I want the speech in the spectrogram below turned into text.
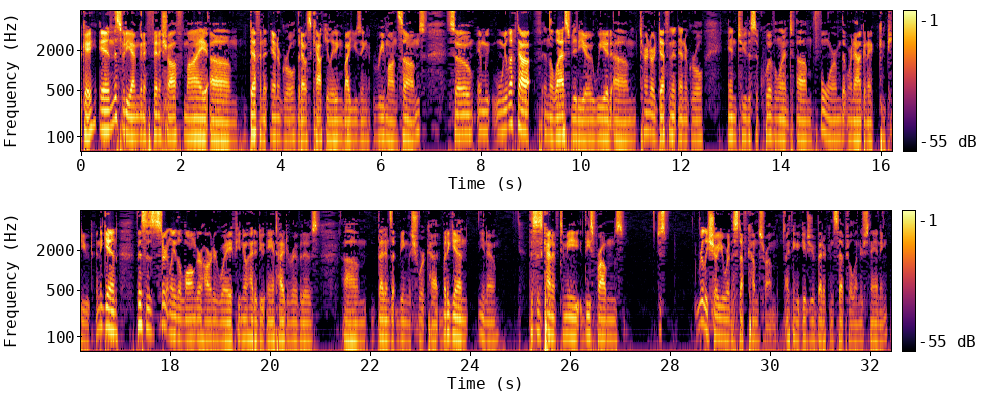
Okay, in this video I'm going to finish off my um, definite integral that I was calculating by using Riemann sums. So, and we, when we left out in the last video, we had um, turned our definite integral into this equivalent um, form that we're now going to compute. And again, this is certainly the longer, harder way. If you know how to do antiderivatives, um, that ends up being the shortcut. But again, you know, this is kind of, to me, these problems just really show you where the stuff comes from. I think it gives you a better conceptual understanding.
